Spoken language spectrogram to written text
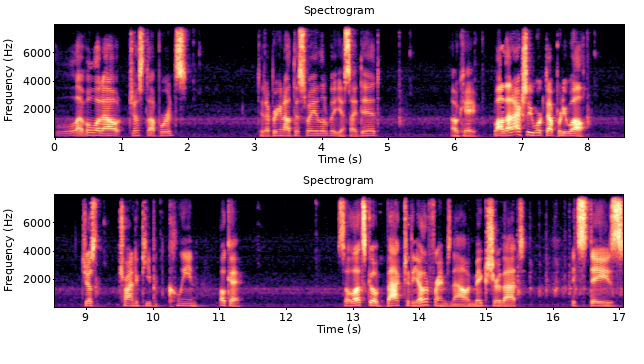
level it out just upwards. Did I bring it out this way a little bit? Yes, I did. Okay. Wow, that actually worked out pretty well. Just trying to keep it clean. Okay. So let's go back to the other frames now and make sure that it stays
